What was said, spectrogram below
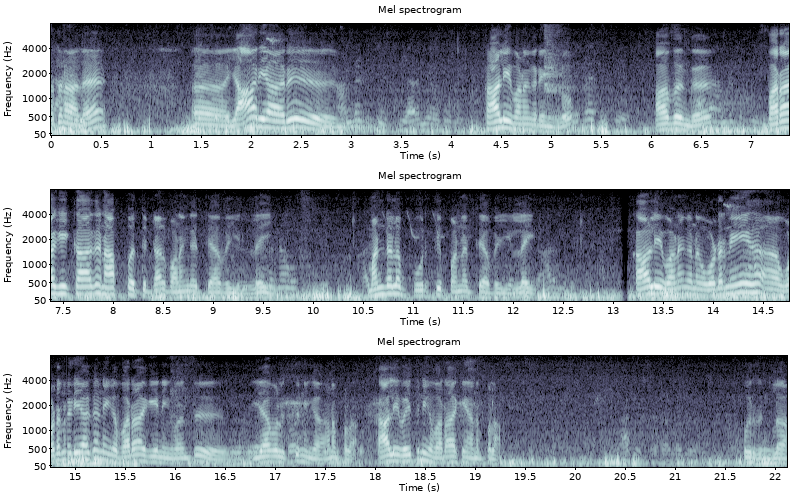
அதனால் யார் யார் காளியை வணங்குறீங்களோ அவங்க வராகிக்காக நாற்பத்தெட்டு நாள் வணங்க தேவையில்லை. மண்டல பூர்த்தி பண்ண தேவையில்லை. காளி வணங்கின உடனே உடனடியாக நீங்கள் வராகி நீங்கள் வந்து ஏவலுக்கு நீங்கள் அனுப்பலாம். காளி வைத்து நீங்கள் வராகி அனுப்பலாம். புரியுதுங்களா?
